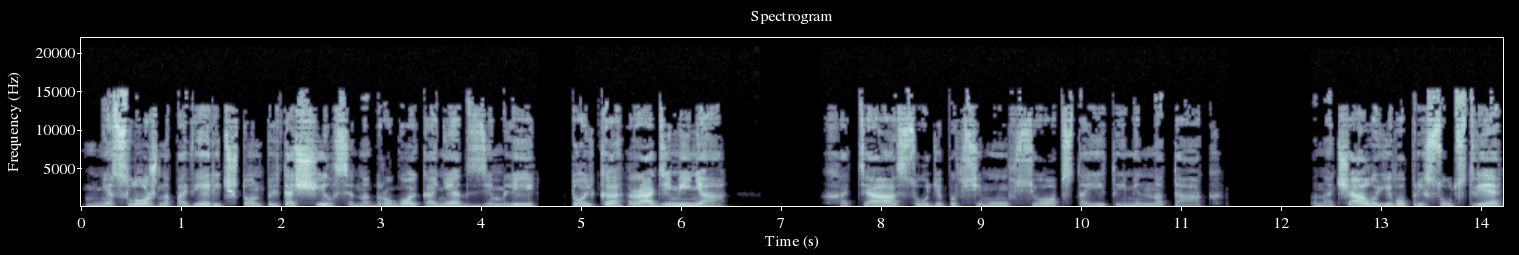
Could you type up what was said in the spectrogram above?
Мне сложно поверить, что он притащился на другой конец земли только ради меня. Хотя, судя по всему, все обстоит именно так. Поначалу его присутствие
